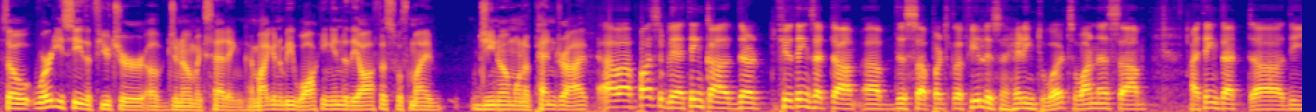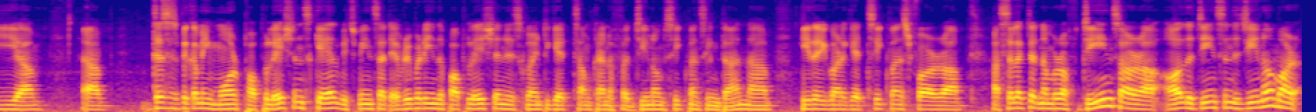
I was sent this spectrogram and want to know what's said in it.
So, where do you see the future of genomics heading? Am I going to be walking into the office with my genome on a pen drive? Uh, possibly. I think uh, there are a few things that uh, uh, this uh, particular field is heading towards. One is um, I think that uh, the um, uh, this is becoming more population scale, which means that everybody in the population is going to get some kind of a genome sequencing done. Uh, either you're going to get sequenced for uh, a selected number of genes, or uh, all the genes in the genome, or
